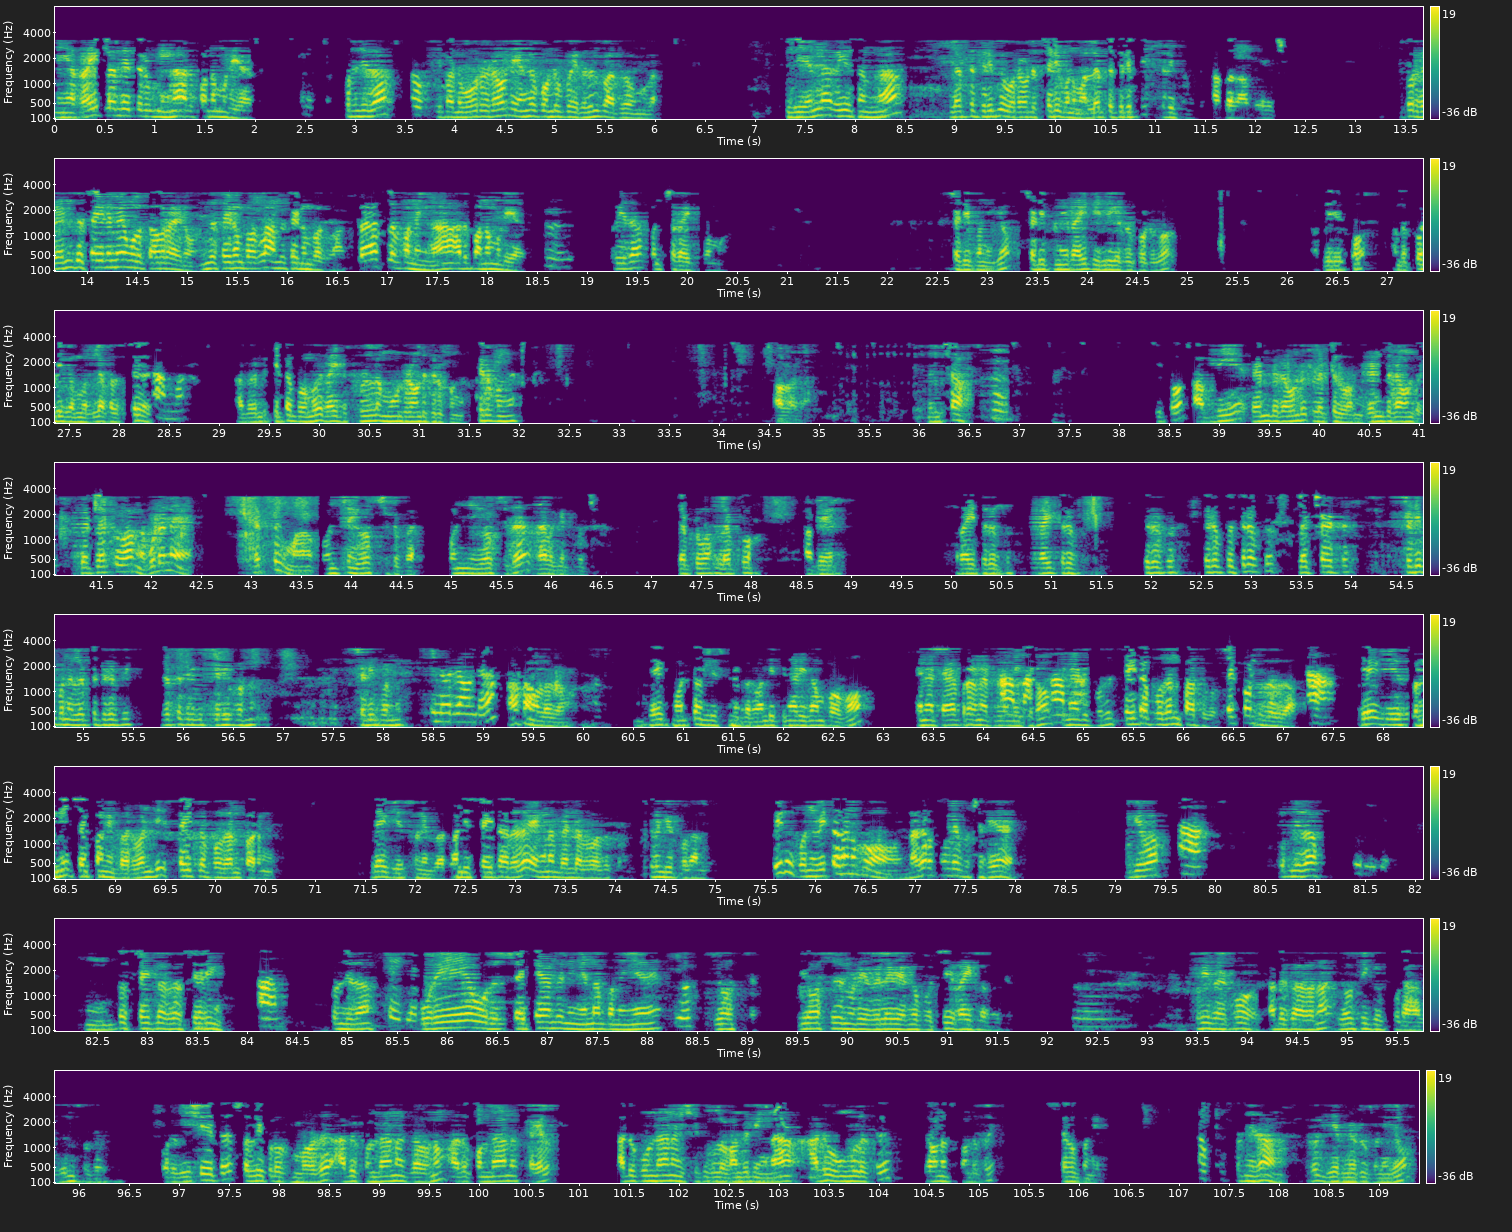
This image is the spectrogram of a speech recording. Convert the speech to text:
நீங்க ரைட்ல இருந்தே திரும்பினீங்கன்னா அது பண்ண முடியாது. புரிஞ்சுதா? இப்ப அந்த ஒரு ரவுண்ட் எங்க கொண்டு போயிருதுன்னு பாத்துக்கோங்களேன் இது என்ன ரீசன்னா லெஃப்ட் திருப்பி ஒரு ரவுண்ட் ஸ்டடி பண்ணுமா? லெஃப்ட் திருப்பி ஸ்டடி பண்ணுது அவ்வளவுதான் அப்படியே வச்சு இப்போ ரெண்டு சைடுமே உங்களுக்கு கவர் ஆயிடும். இந்த சைடும் பார்க்கலாம் அந்த சைடும் பார்க்கலாம். கிராஸ்ல பண்ணீங்கன்னா அது பண்ண முடியாது. புரியுதா? கொஞ்சம் ரைட் போமா ஸ்டடி பண்ணிக்கோ. ஸ்டடி பண்ணி ரைட் இண்டிகேட்டர் போட்டுக்கோ. அப்படியே இப்போ அந்த கொடி கம்பர்ல ஃபர்ஸ்ட் அது வந்து கிட்ட போகும்போது ரைட் ஃபுல்லா மூணு ரவுண்டு திருப்புங்க. திருப்புங்க. அவ்வளவுதான். இருந்துச்சா ம். இப்போ அப்படியே ரெண்டு ரவுண்டு லெஃப்ட்டுக்கு வாங்க ரெண்டு ரவுண்டு லெஃப்ட் வாங்க. உடனே லெஃப்ட்டுக்குமா கொஞ்சம் யோசிச்சுட்டு பாரு. கொஞ்சம் யோசிச்சுட்டு வேலை கெட்டு போச்சு. லெஃப்ட் வா லெஃப்ட் வா. அப்படியே ரைட் திருப்பு ரைட் திருப்பு திருப்பு திருப்பு திருப்பு. லெஃப்ட் சைடு ஸ்டடி பண்ணு. லெஃப்ட் திருப்பி லெஃப்ட் திருப்பி ஸ்டடி பண்ணு. ஸ்டடி பண்ணு. இன்னொரு ரவுண்டா ஆஹா அவ்வளவுதான். பிரேக் மட்டும் ரிலீஸ் பண்ணி பாரு வண்டி பின்னாடி தான் போகும். ஏன்னா டேப்பரா ஆமா, நிக்கிறோம். ஆமா. பின்னாடி போகுது. ஸ்ட்ரைட்டா போகுதான்னு பாத்துக்கோ செக் பண்றதுதான். பிரேக் யூஸ் பண்ணி செக் பண்ணி பாரு. வண்டி ஸ்ட்ரைட்ல போதான்னு பாருங்க. பிரேக் யூஸ் பண்ணி பாரு. வண்டி ஸ்ட்ரைட்டா இருந்தா எங்கன்னா பெண்ட போகுது. திரும்பி போதான்னு வீடு கொஞ்சம் விட்டா தானே போவோம் நகரத்துக்குள்ளே சரியா ஓகேவா புரிஞ்சுதா? இப்போ ஸ்ட்ரைட்ல இருக்க ஸ்டேரிங் புரிஞ்சுதா? ஒரே ஒரு செகண்ட் நீங்க என்ன பண்ணீங்க? யோசி யோசிச்சு. யோசிச்சதனுடைய விளைவு எங்க போச்சு? ரைட்ல போச்சு. புரியுதா இப்போ? அதுக்காக தான் யோசிக்க கூடாதுன்னு சொல்றது. ஒரு விஷயத்த சொல்லி கொடுக்கும்போது அதுக்குண்டான கவனம் அதுக்குண்டான செயல் அதுக்குண்டான விஷயத்துக்குள்ள வந்துட்டீங்கன்னா அது உங்களுக்கு கவனத்தை கொண்டு போய் சேவ் பண்ணிடும். புரிஞ்சுதா? கியர் நியூட்ரல் பண்ணிக்கும்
